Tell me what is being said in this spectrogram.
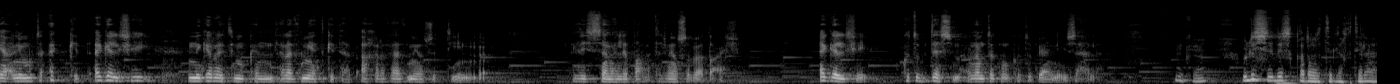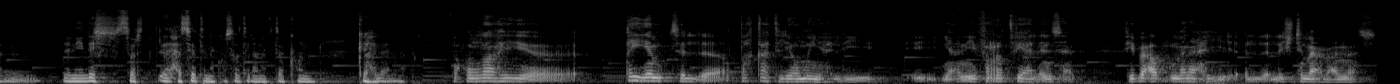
يعني متأكد أقل شيء أني قريت يمكن 300 كتاب آخر 360 اللي السنة اللي طافت 2017 أقل شيء كتب دسمة ولم تكن كتب يعني سهلة. أوكي. وليش ليش قررت الاختلاف يعني ليش صرت حسيت إنك وصلت إلى إنك تكون كهلا مثلا؟ والله قيمت الطاقات اليومية اللي يعني يفرط فيها الإنسان في بعض مناحي ال- الاجتماع مع الناس.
